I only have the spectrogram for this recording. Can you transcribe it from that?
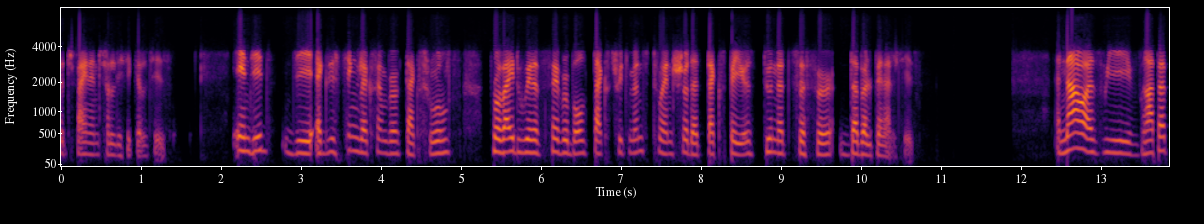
such financial difficulties. Indeed, the existing Luxembourg tax rules provide with a favorable tax treatment to ensure that taxpayers do not suffer double penalties. And now, as we wrap up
